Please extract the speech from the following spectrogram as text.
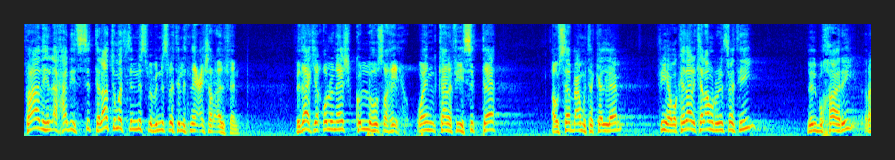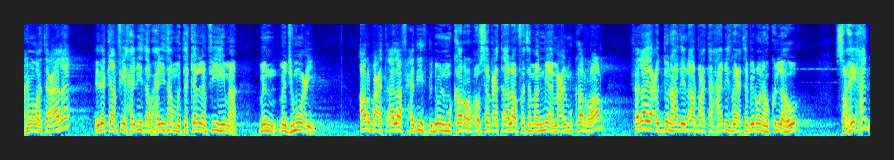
فهذه الأحاديث الستة لا تمثل نسبة بالنسبة لاثني عشر ألفا. لذلك يقولون إيش؟ كله صحيح. وإن كان فيه ستة أو سبعة متكلم فيها. وكذلك الأمر بالنسبة للبخاري رحمه الله تعالى إذا كان في حديث أو حديثان متكلم فيهما من مجموع أربعة آلاف حديث بدون المكرر أو سبعة آلاف وثمانمائة مع المكرر فلا يعدون هذه الأربعة أحاديث ويعتبرونه كله صحيحا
